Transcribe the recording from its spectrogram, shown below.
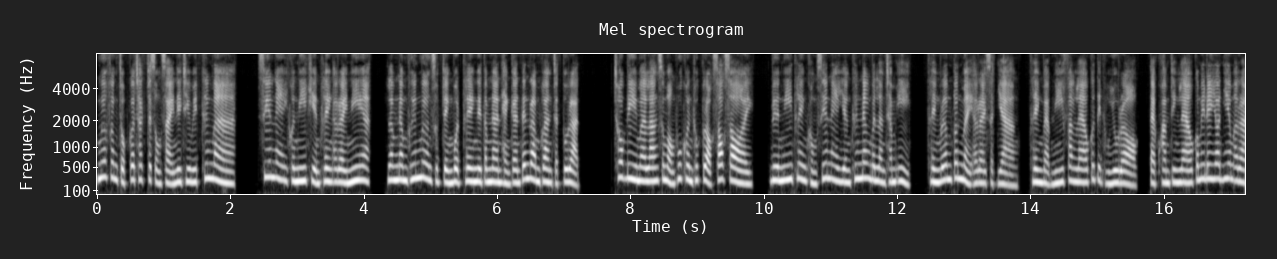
เมื่อฟังจบก็ชักจะสงสัยในชีวิตขึ้นมาเซียนในคนนี้เขียนเพลงอะไรเนี่ยลำนำพื้นเมืองสุดเจ๋งบทเพลงในตำนานแห่งการเต้นรำกลางจัตุรัส โชคดีมาล้างสมองผู้คนทุกตรอกซอกซอย เดือนนี้เพลงของเซี่ยนในยังขึ้นนั่งบัลลังช้ำอีก เพลงเริ่มต้นใหม่อะไรสักอย่าง เพลงแบบนี้ฟังแล้วก็ติดหูอยู่หรอก แต่ความจริงแล้วก็ไม่ได้ยอดเยี่ยมอะไร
